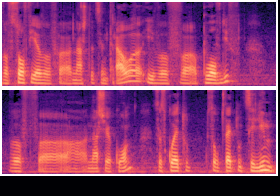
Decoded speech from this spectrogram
в София в а, нашата централа и в а, Пловдив в а, нашия клон с което съответно целим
